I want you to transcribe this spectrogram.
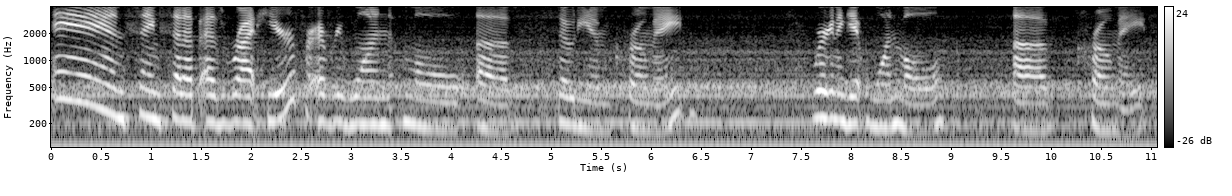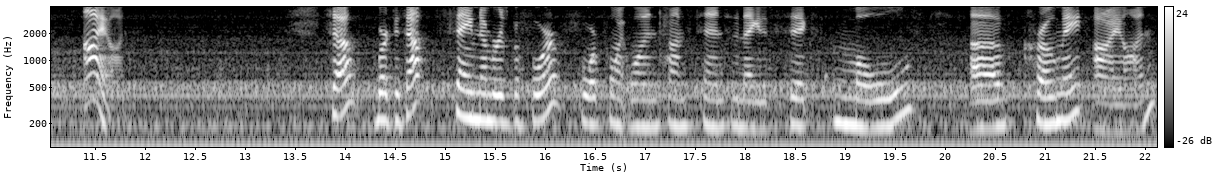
And same setup as right here for every one mole of sodium chromate. We're going to get one mole of chromate ion. So, work this out. Same number as before, 4.1 times 10 to the negative 6 moles of chromate ion.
